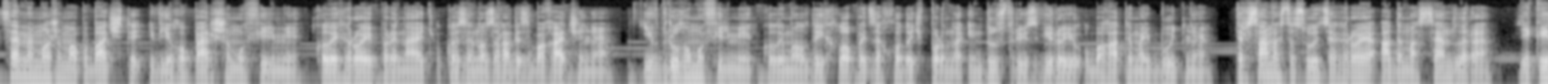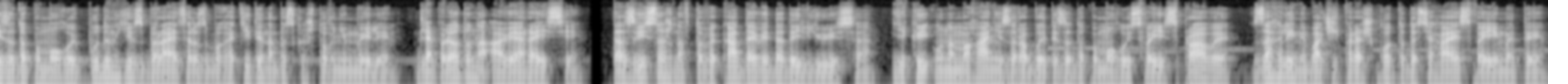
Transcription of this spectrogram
Це ми можемо побачити і в його першому фільмі, коли герої поринають у казино заради збагачення, і в другому фільмі, коли молодий хлопець заходить в порноіндустрію з вірою у багате майбутнє. Те ж саме стосується героя Адама Сендлера, який за допомогою пудингів збирається розбагатіти на безкоштовні милі для польоту на авіарейсі. Та звісно ж нафтовика Девіда Льюіса, який у намаганні заробити за допомогою своєї справи взагалі не бачить перешкод та досягає своєї мети.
